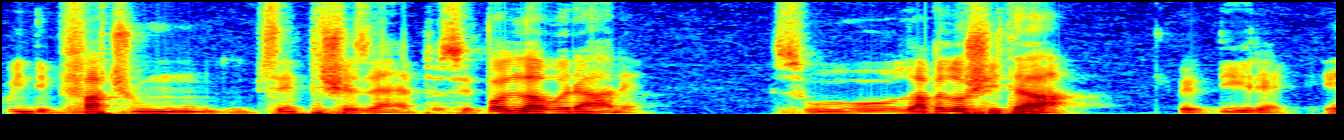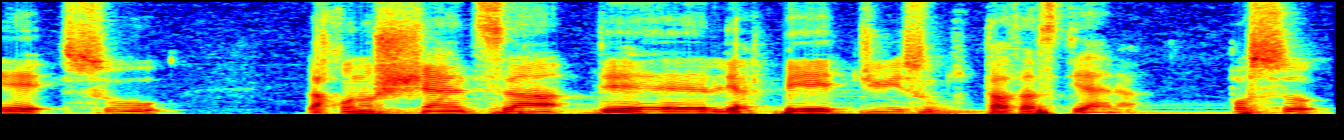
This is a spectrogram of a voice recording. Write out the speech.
quindi vi faccio un semplice esempio, se voglio lavorare sulla velocità, per dire, e sulla conoscenza degli arpeggi su tutta la tastiera, posso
